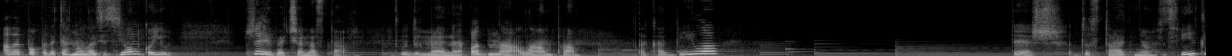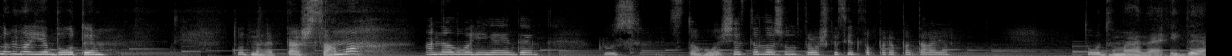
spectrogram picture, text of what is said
Але поки дотягнула зі зйомкою, вже і вечір настав. Тут в мене одна лампа така біла. Теж достатньо світла має бути. Тут в мене та ж сама аналогія йде. Плюс з того ще стелажу трошки світло перепадає. Тут в мене йде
